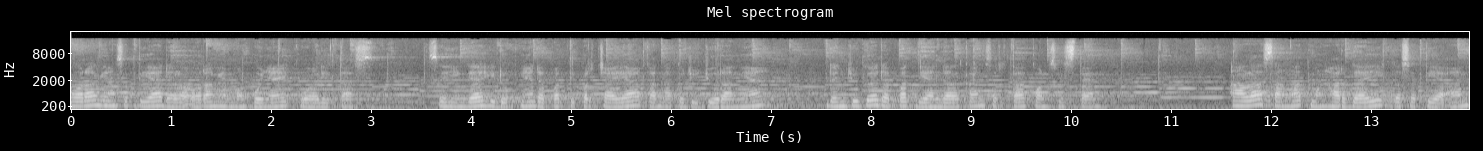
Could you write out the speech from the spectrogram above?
Orang yang setia adalah orang yang mempunyai kualitas, sehingga hidupnya dapat dipercaya karena kejujurannya dan juga dapat diandalkan serta konsisten. Allah sangat menghargai kesetiaan.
